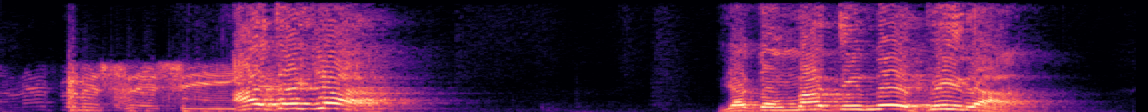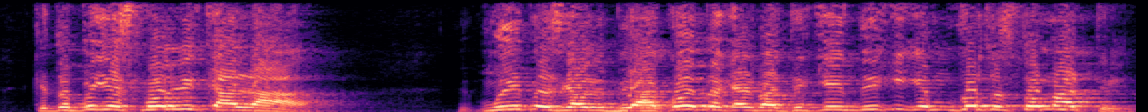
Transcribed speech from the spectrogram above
Αλλά έπαιρνες θέση. Άντε, γεια! Για το μάτι, ναι, πήρα. Και το πήγες πολύ καλά. Μου είπες για Ολυμπιακό, επαγγελματική νίκη και μου φόρτωσε το μάτι.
